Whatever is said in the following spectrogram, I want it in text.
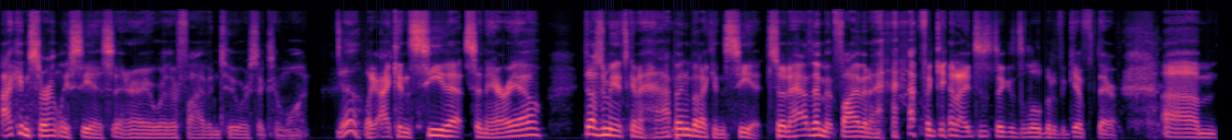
I can certainly see a scenario where they're five and two or six and one. Yeah, like I can see that scenario. Doesn't mean it's going to happen, but I can see it. So to have them at five and a half again, I just think it's a little bit of a gift there. Um,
